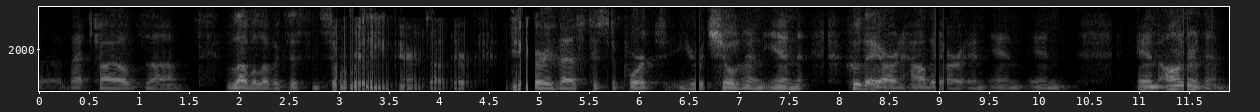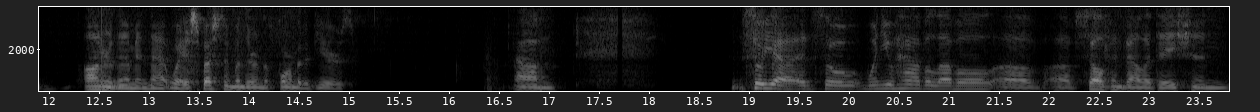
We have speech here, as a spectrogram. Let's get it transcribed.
uh, that child's uh, level of existence. So really, you parents out there, do your very best to support your children in who they are and how they are, and and and and honor them honor them in that way, especially when they're in the formative years. Um, so yeah, and so when you have a level of, of self invalidation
